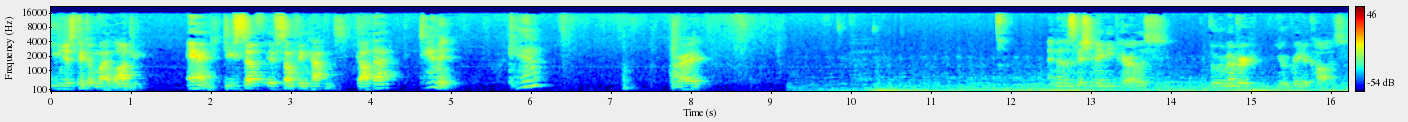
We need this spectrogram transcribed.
you can just pick up my laundry. And do stuff if something happens. Got that? Damn it. Again? Alright. I know this mission may be perilous, but remember your greater cause.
